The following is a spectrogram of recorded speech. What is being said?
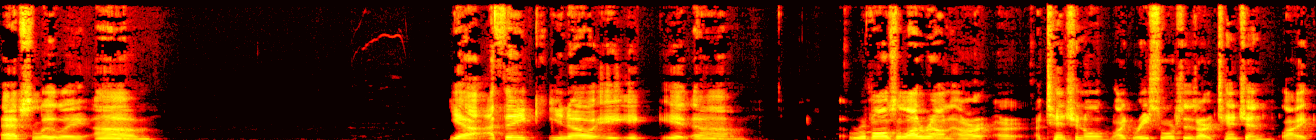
Absolutely. Um, yeah i think you know it it, it um, revolves a lot around our, our attentional like resources our attention. Like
